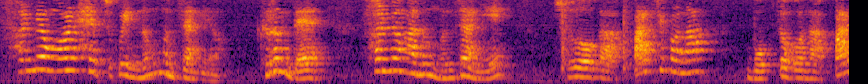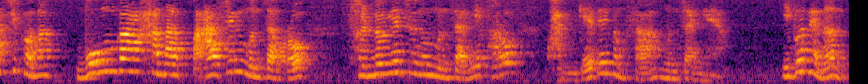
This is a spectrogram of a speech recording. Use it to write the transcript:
설명을 해주고 있는 문장이에요. 그런데 설명하는 문장이 주어가 빠지거나 목적어나 빠지거나 뭔가 하나 빠진 문장으로 설명해 주는 문장이 바로 관계대명사 문장이에요. 이번에는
